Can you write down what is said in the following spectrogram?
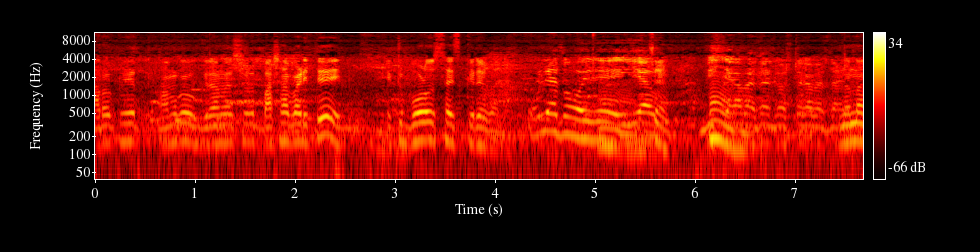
আরও ফের আমাকে গ্রামের বাসা বাড়িতে একটু বড় সাইজ করে বানায়। তো ওই যে ইয়া না না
